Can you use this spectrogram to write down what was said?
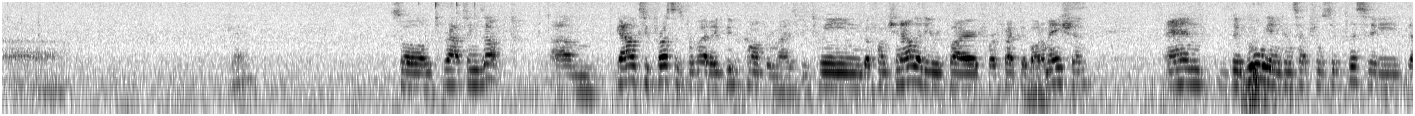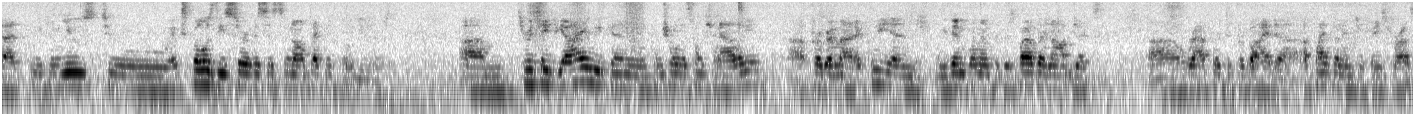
Uh, okay. So to wrap things up, um, Galaxy us has provided a good compromise between the functionality required for effective automation and the GUI and conceptual simplicity that we can use to expose these services to non-technical users. Um, through its API, we can control this functionality uh, programmatically, and we've implemented this pipeline objects uh, wrapper to provide a, a, Python interface for us.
